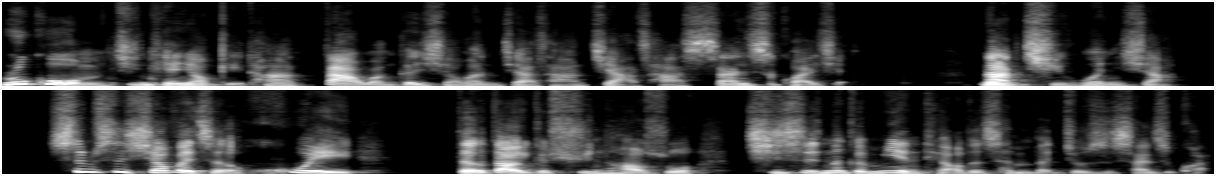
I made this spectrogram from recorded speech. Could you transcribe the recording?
如果我们今天要给他大碗跟小碗价差价差三十块钱，那请问一下，是不是消费者会得到一个讯号，说其实那个面条的成本就是三十块，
